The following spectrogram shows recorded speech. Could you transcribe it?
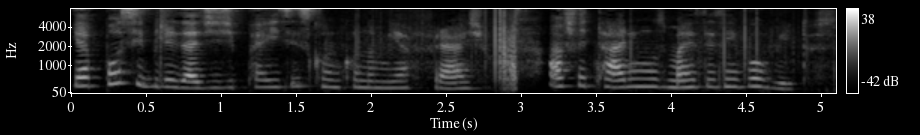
e a possibilidade de países com economia frágil afetarem os mais desenvolvidos.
